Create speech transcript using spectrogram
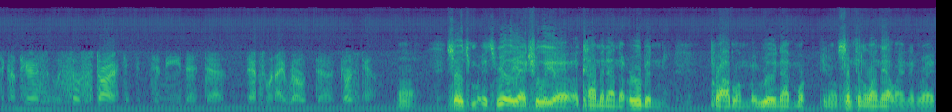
the comparison was so stark to me that uh, that's when I wrote uh, Ghost Town. Oh. So it's it's really actually a, a comment on the urban problem, but really not more, you know, something along that line. Then, right?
